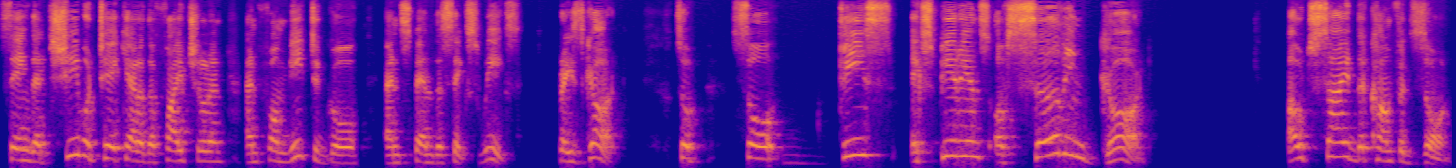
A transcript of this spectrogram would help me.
saying that she would take care of the five children and for me to go and spend the six weeks. Praise God. So, so this experience of serving God outside the comfort zone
